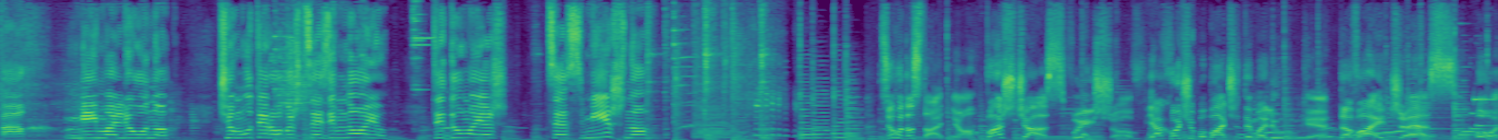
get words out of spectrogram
Ах, мій малюнок. Чому ти робиш це зі мною? Ти думаєш, це смішно? Цього достатньо. Ваш час вийшов. Я хочу побачити малюнки. Давай, Джес. О,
